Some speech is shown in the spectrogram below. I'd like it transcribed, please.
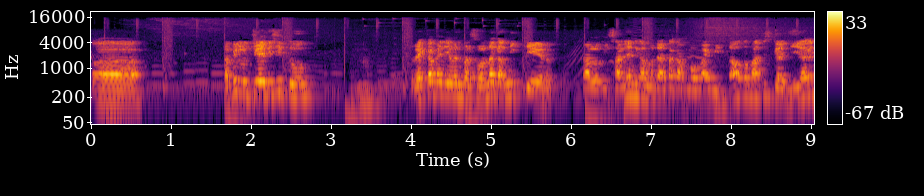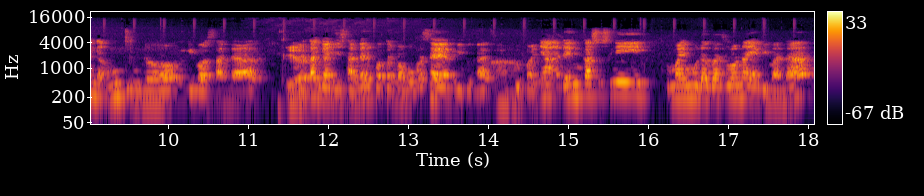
eh tapi lucunya di situ Hmm. mereka manajemen Barcelona gak mikir kalau misalnya dengan mendatangkan pemain bintang otomatis gajinya kan nggak mungkin dong di bawah standar Iya. ternyata gaji standar dipotong 50% gitu kan Ah. rupanya ada yang kasus nih pemain muda Barcelona yang di mana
